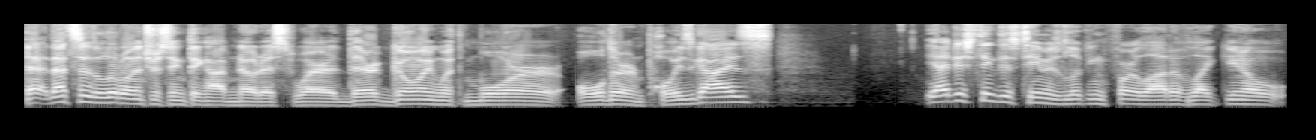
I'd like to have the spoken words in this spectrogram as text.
that that's a little interesting thing I've noticed where they're going with more older and poised guys. Yeah, I just think this team is looking for a lot of like you know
